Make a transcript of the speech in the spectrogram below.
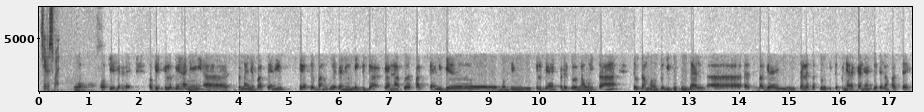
Cik Rusman. Oh, Okey, baik-baik. Okey, kelebihan ni uh, sebenarnya fast track ni kita rasa bangga dan unik juga. Kerana apa? Fast track ni dia memberi kelebihan kepada golongan wanita terutama untuk ibu tunggal uh, sebagai salah satu kita punya rakan yang ada dalam FASTEC.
